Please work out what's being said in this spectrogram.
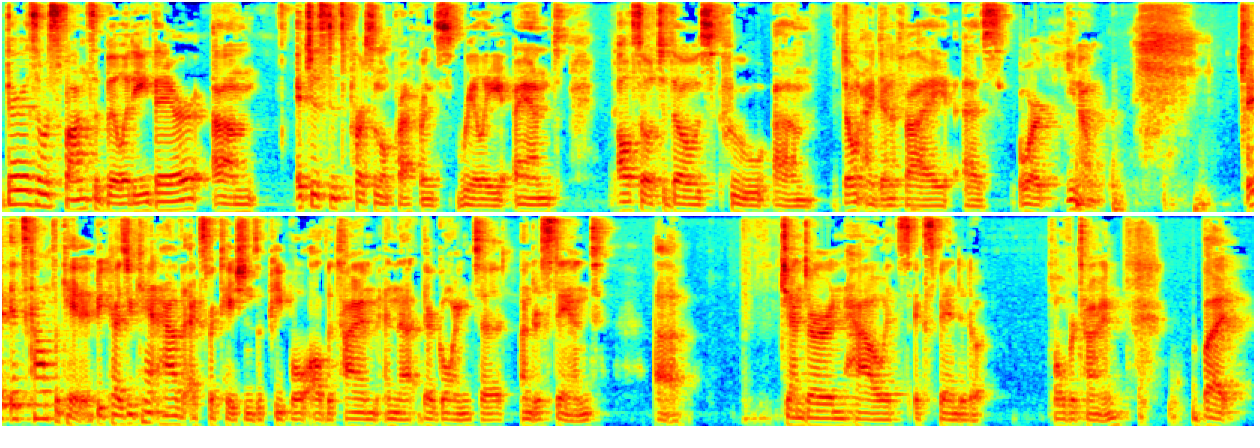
there is a responsibility there. Um, it just, it's personal preference, really. And, also to those who um, don't identify as, or, you know, it, it's complicated because you can't have expectations of people all the time and that they're going to understand uh, gender and how it's expanded o- over time. But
